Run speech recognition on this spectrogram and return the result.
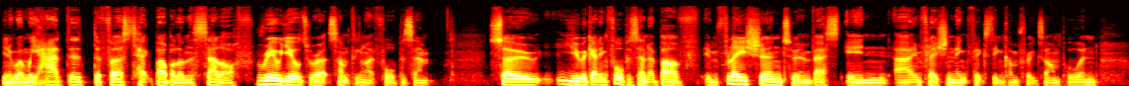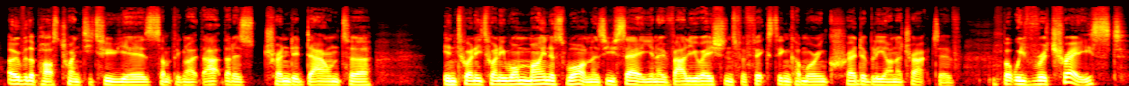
you know, when we had the, the first tech bubble and the sell off, real yields were at something like 4%. So you were getting 4% above inflation to invest in uh, inflation linked fixed income, for example. And over the past 22 years, something like that, that has trended down to in 2021 minus one. As you say, you know, valuations for fixed income were incredibly unattractive. But we've retraced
